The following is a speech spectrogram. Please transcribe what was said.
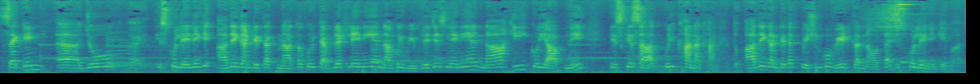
second जो इसको लेने के आधे घंटे तक ना तो कोई टेबलेट लेनी है, ना कोई बिवरेजेस लेनी है, ना ही कोई आपने इसके साथ कोई खाना खाना है। तो आधे घंटे तक पेशेंट को वेट करना होता है इसको लेने के बाद।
